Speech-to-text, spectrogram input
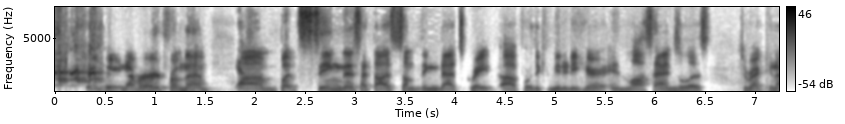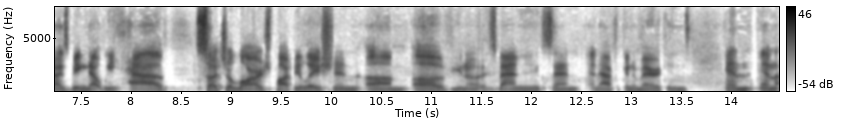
We've never heard from them. Yeah. Um, but seeing this, I thought is something that's great uh, for the community here in Los Angeles, to recognize, being that we have such a large population um, of you know Hispanics and, and African Americans. And and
